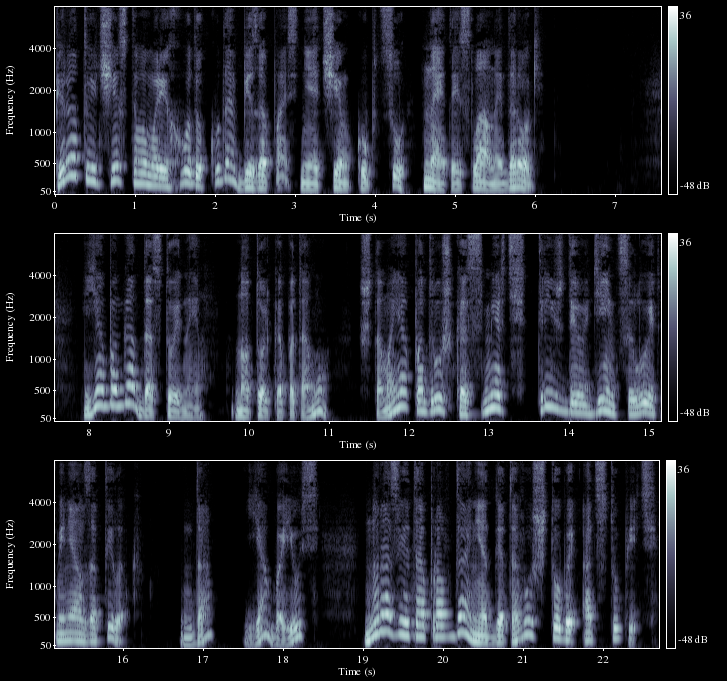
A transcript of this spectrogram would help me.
пирату и честному мореходу куда безопаснее, чем купцу на этой славной дороге. Я богат, достойный, но только потому, что моя подружка смерть трижды в день целует меня в затылок. Да, я боюсь, но разве это оправдание для того, чтобы отступить?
